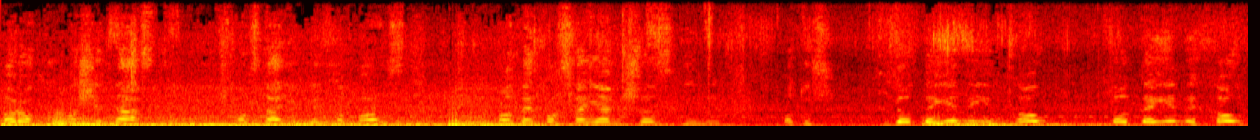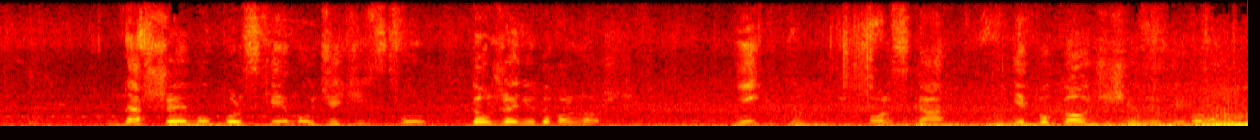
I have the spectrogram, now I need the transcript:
po roku XVIII, z powstaniem wielkopolskim, potem powstaniami śląskimi. Otóż, gdy oddajemy im hołd, to oddajemy hołd naszemu polskiemu dziedzictwu dążeniu do wolności. Nigdy Polska nie pogodzi się ze zniewoleniem.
